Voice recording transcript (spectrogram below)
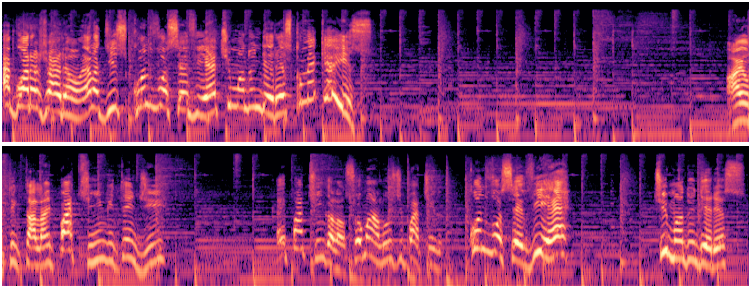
Agora, Jarão, ela disse quando você vier, te manda o um endereço. Como é que é isso? Ah, eu tenho que estar lá em Patinga, entendi. É em Patinga lá, eu sou Marluz de Patinga. Quando você vier, te manda o endereço.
